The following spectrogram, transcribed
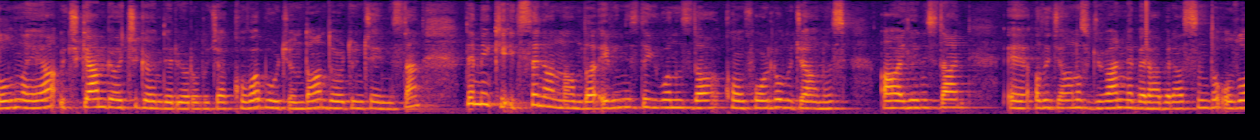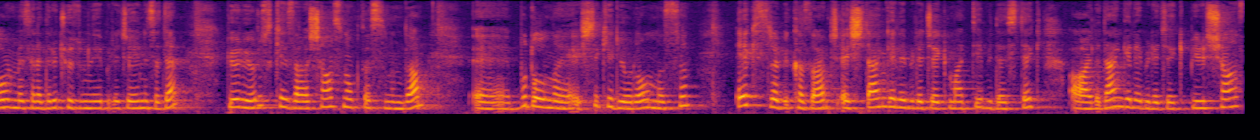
dolunaya üçgen bir açı gönderiyor olacak Kova burcundan 4. evinizden. Demek ki içsel anlamda evinizde yuvanızda konforlu olacağınız, ailenizden e, alacağınız güvenle beraber aslında o zor meseleleri çözümleyebileceğinizi de görüyoruz. Keza şans noktasının da e, bu dolunaya eşlik ediyor olması ekstra bir kazanç, eşten gelebilecek maddi bir destek, aileden gelebilecek bir şans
